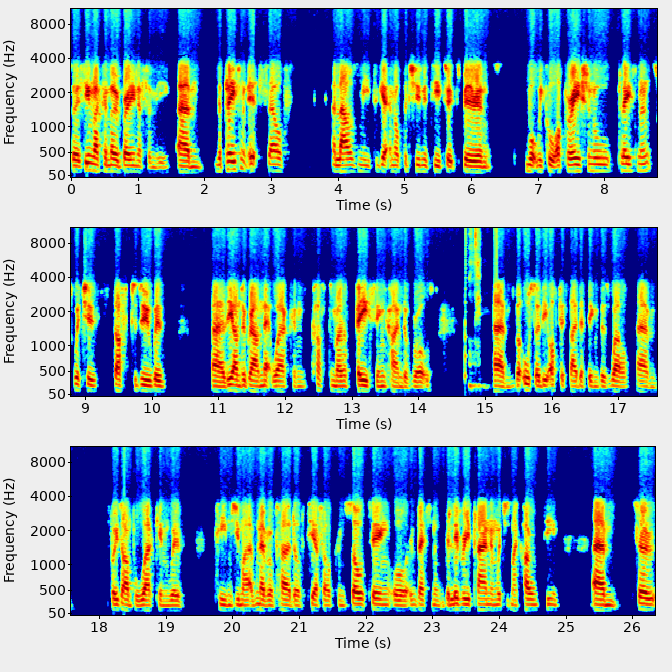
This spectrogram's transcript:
so it seemed like a no-brainer for me. Um, the placement itself allows me to get an opportunity to experience what we call operational placements, which is stuff to do with uh, the underground network and customer-facing kind of roles, okay. um, but also the office side of things as well. Um, for example, working with teams you might have never have heard of, TFL Consulting or Investment Delivery Planning, which is my current team. Um, so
